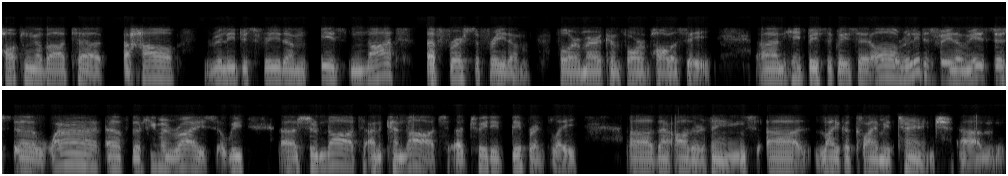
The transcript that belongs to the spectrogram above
talking about uh, how religious freedom is not a first freedom for American foreign policy. And he basically said, "Oh, religious freedom is just uh, one of the human rights. We uh, should not and cannot uh, treat it differently uh, than other things, uh, like climate change, um,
